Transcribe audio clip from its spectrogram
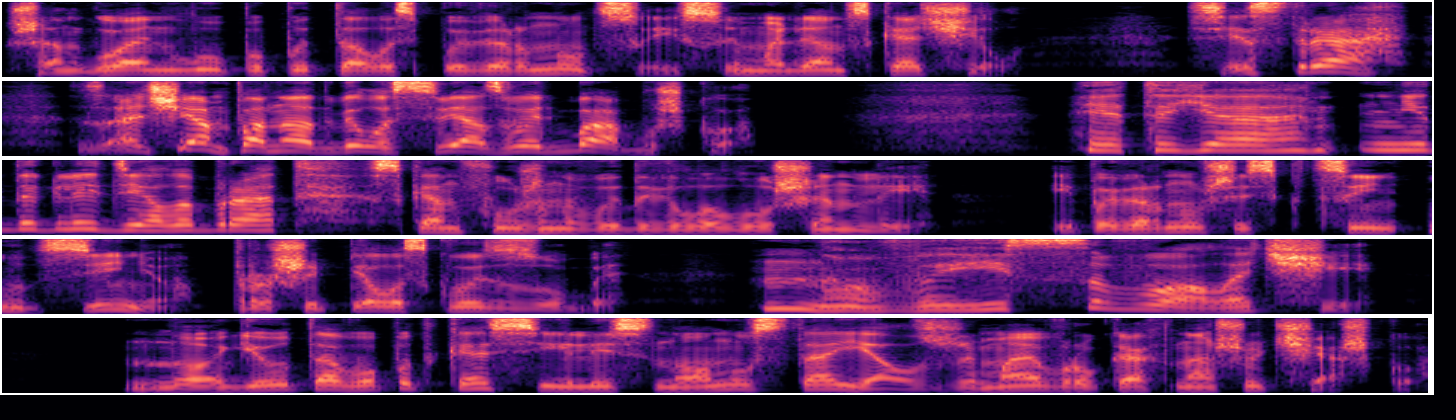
Шангуань Лу попыталась повернуться, и Сымолян вскочил. «Сестра, зачем понадобилось связывать бабушку?» «Это я не доглядела, брат», — сконфуженно выдавила Лу Шен Ли и, повернувшись к Цинь Уцзиню, прошипела сквозь зубы. «Ну вы и сволочи!» Ноги у того подкосились, но он устоял, сжимая в руках нашу чашку.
